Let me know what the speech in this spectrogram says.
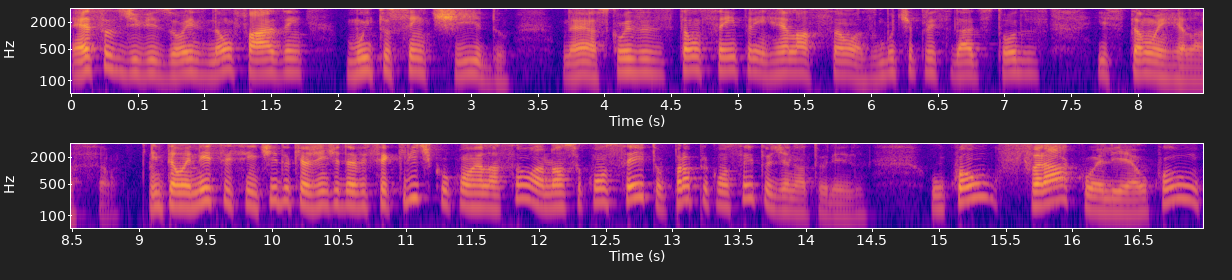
essas divisões não fazem muito sentido. Né? As coisas estão sempre em relação, as multiplicidades todas estão em relação. Então é nesse sentido que a gente deve ser crítico com relação ao nosso conceito, o próprio conceito de natureza. O quão fraco ele é, o quão,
